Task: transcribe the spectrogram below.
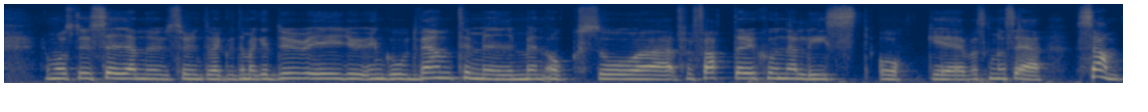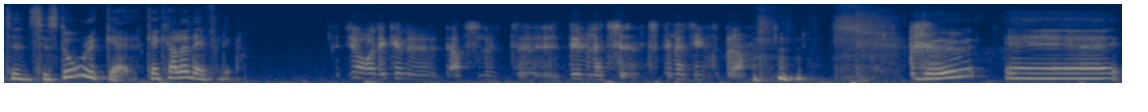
Jag måste ju säga nu så det inte verkar lite märkligt. Du är ju en god vän till mig men också eh, författare, journalist och eh, vad ska man säga, samtidshistoriker. Kan jag kalla dig för det? Ja, det kan du absolut. Det lät fint. Det lät jättebra. du, eh,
